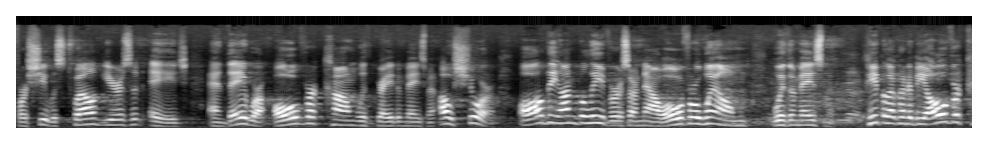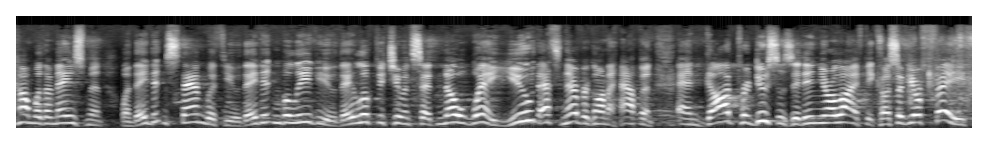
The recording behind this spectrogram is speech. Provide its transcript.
for she was 12 years of age, and they were overcome with great amazement. Oh, sure, all the unbelievers are now overwhelmed with amazement. People are going to be overcome with amazement when they didn't stand with you, they didn't believe you, they looked at you and said, No way, you, that's never going to happen. And God produces it in your life because of your faith,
